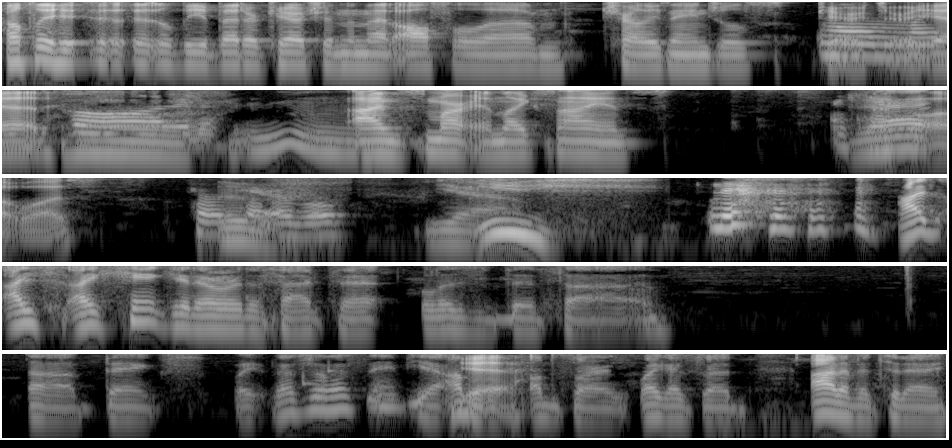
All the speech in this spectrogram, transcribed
hopefully it- it'll be a better character than that awful um, Charlie's Angels character oh he had. God. Mm. I'm smart and like science. That's That- That's all it was. so Ooh. terrible. yeah. I, I I, I, s- I can't get over the fact that Elizabeth uh, uh, Banks, wait, that's her last name? Yeah, I'm, Yeah. I'm sorry. Like I said, out of it today.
